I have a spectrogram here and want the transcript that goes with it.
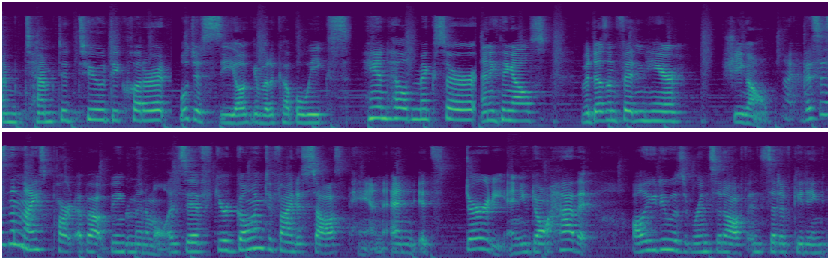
I'm tempted to declutter it. We'll just see, I'll give it a couple weeks. Handheld mixer, anything else. If it doesn't fit in here, she gone. This is the nice part about being minimal, is if you're going to find a saucepan and it's dirty and you don't have it, all you do is rinse it off instead of getting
